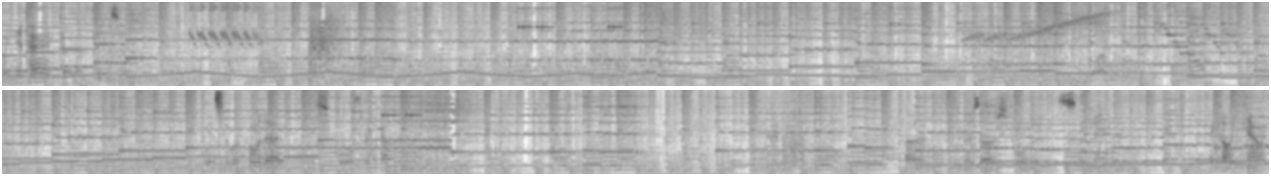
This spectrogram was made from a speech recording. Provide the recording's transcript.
Wing attack? I don't think so. So before that, his fourth recovery. Oh, uh, those are just four. I can't count.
